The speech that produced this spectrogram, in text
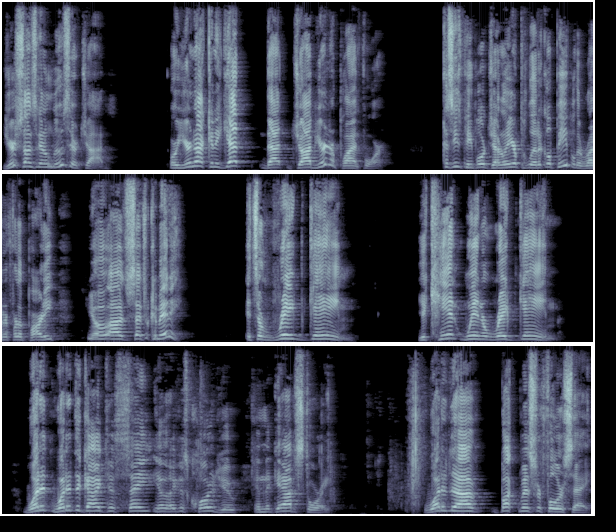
your son's going to lose their job. Or you're not going to get that job you're applying for. Because these people are generally are political people. They're running for the party you know, uh, Central Committee. It's a rigged game. You can't win a rigged game. What did what did the guy just say? You know, I just quoted you in the Gab story. What did uh, Buckminster Fuller say?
